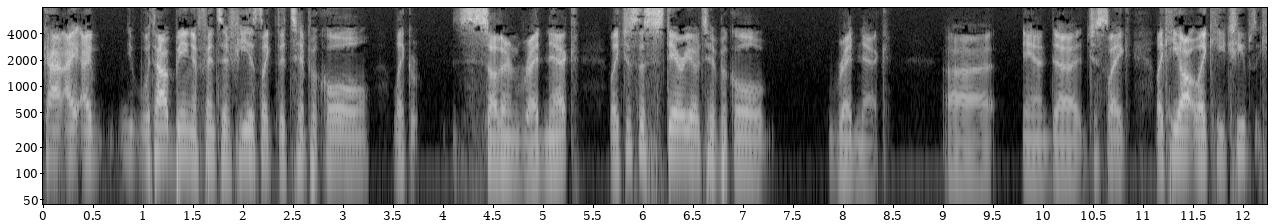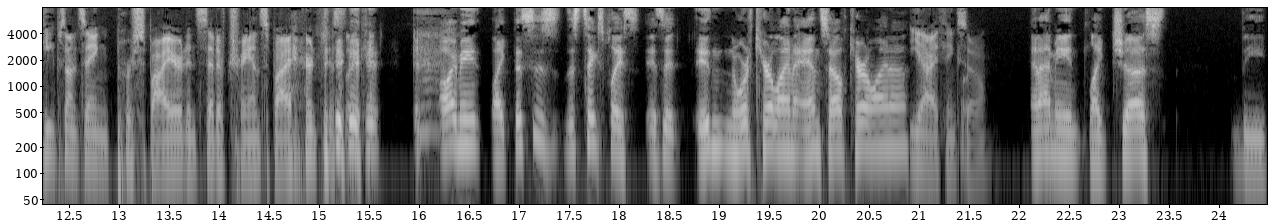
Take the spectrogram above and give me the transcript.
God, I, I without being offensive, he is like the typical like southern redneck, like just the stereotypical redneck, uh, and uh, just like like he like he keeps keeps on saying perspired instead of transpired, just like oh, I mean, like this is this takes place. Is it in North Carolina and South Carolina? yeah, I think so. And I mean, like just the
